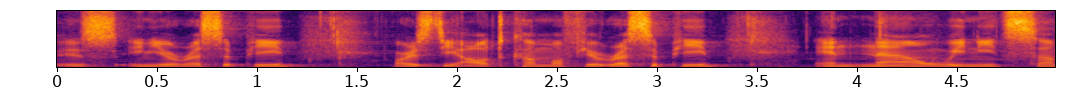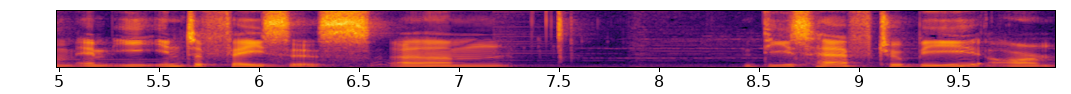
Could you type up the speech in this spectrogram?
is in your recipe or is the outcome of your recipe. And now we need some ME interfaces. Um, these have to be or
